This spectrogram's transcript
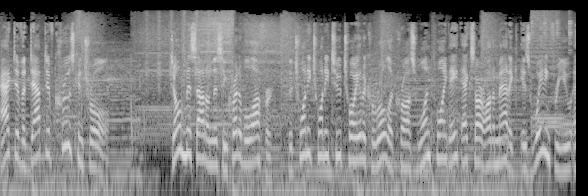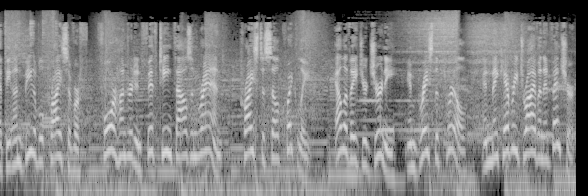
active adaptive cruise control. Don't miss out on this incredible offer. The 2022 Toyota Corolla Cross 1.8 XR Automatic is waiting for you at the unbeatable price of 415,000 Rand. Price to sell quickly. Elevate your journey, embrace the thrill, and make every drive an adventure.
